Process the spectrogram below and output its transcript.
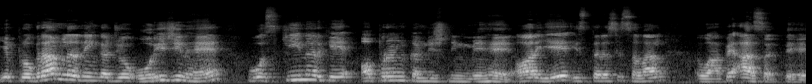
ये प्रोग्राम लर्निंग का जो ओरिजिन है, वो स्कीनर के ऑपरन कंडीशनिंग में है। और ये इस तरह से सवाल वहाँ पे आ सकते हैं।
